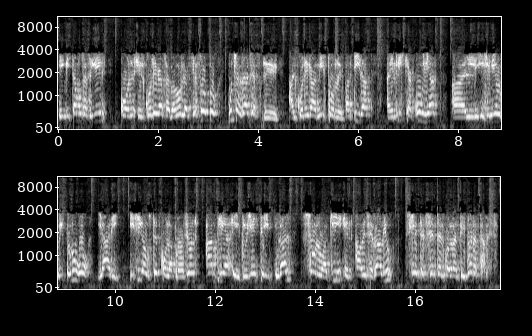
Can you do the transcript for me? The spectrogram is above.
Invitamos a seguir con el colega Salvador García Soto. Muchas gracias eh, al colega Milton Partida, a Enrique Acuña, al ingeniero Víctor Hugo y a Ari. Y siga usted con la programación amplia, incluyente y plural, solo aquí en ABC Radio, 760 del cuadrante. Y buenas tardes.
